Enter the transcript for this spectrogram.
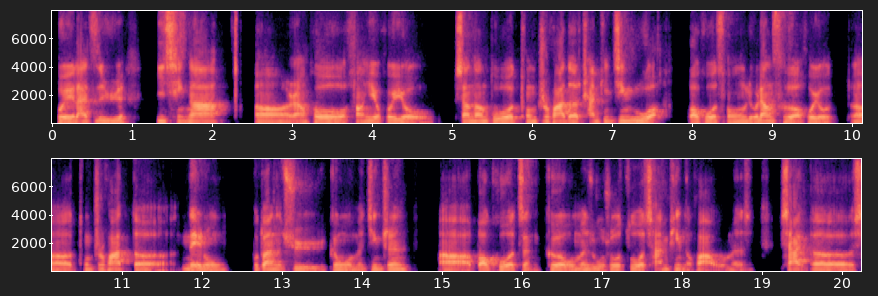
会来自于。疫情啊，呃，然后行业会有相当多同质化的产品进入，包括从流量侧会有呃同质化的内容不断的去跟我们竞争啊，包括整个我们如果说做产品的话，我们下呃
